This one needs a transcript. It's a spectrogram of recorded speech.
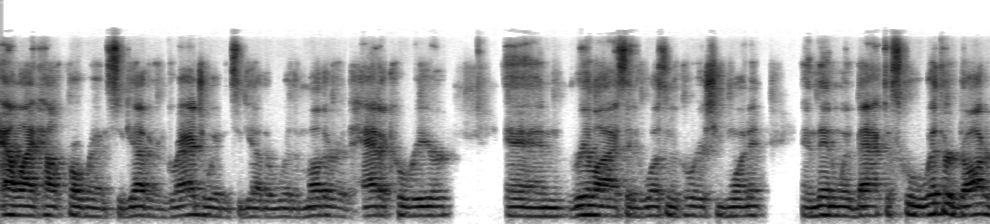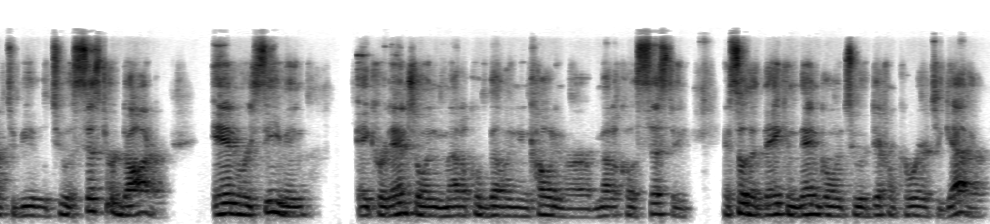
allied health programs together and graduated together where the mother had had a career and realized that it wasn't a career she wanted and then went back to school with her daughter to be able to assist her daughter in receiving a credential in medical billing and coding or medical assisting, and so that they can then go into a different career together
